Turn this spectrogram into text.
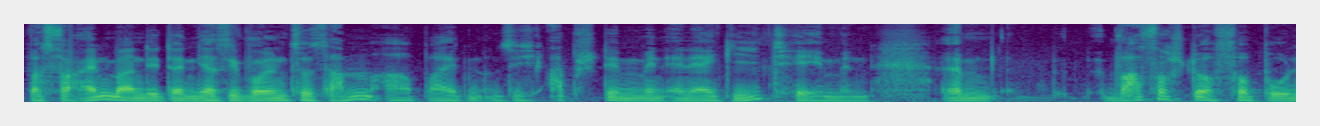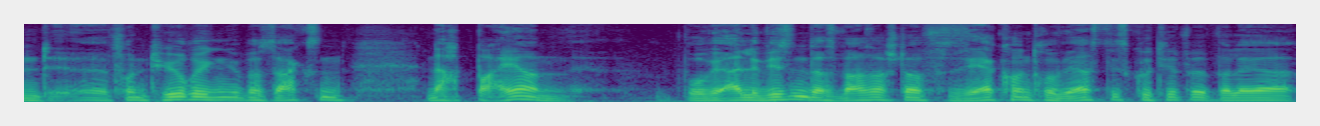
was vereinbaren die denn? Ja, sie wollen zusammenarbeiten und sich abstimmen in Energiethemen. Ähm, Wasserstoffverbund äh, von Thüringen über Sachsen nach Bayern, wo wir alle wissen, dass Wasserstoff sehr kontrovers diskutiert wird, weil er ja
